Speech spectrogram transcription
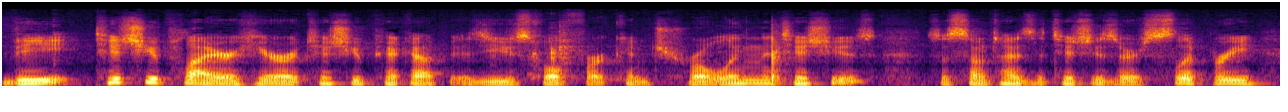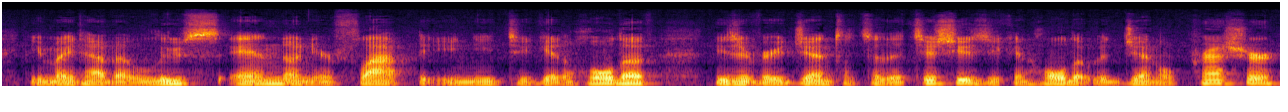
The tissue plier here, or tissue pickup, is useful for controlling the tissues. So sometimes the tissues are slippery. You might have a loose end on your flap that you need to get a hold of. These are very gentle to the tissues. You can hold it with gentle pressure,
